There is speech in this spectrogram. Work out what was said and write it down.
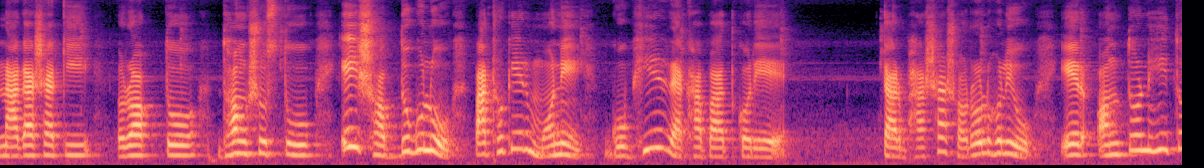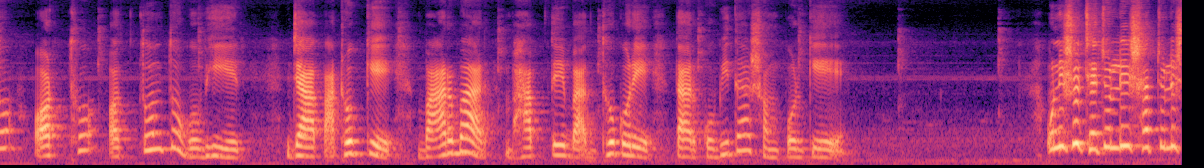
নাগাসাকি, রক্ত, ধ্বংসস্তূপ, এই শব্দগুলো পাঠকের মনে গভীর রেখাপাত করে। তার ভাষা সরল হলেও এর অন্তর্নিহিত অর্থ অত্যন্ত গভীর, যা পাঠককে বারবার ভাবতে বাধ্য করে তার কবিতা সম্পর্কে। উনিশশো ছেচল্লিশ সাতচল্লিশ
